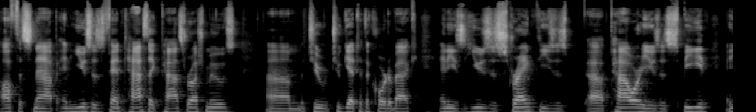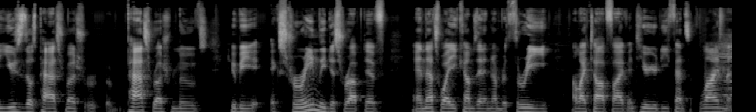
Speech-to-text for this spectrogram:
off the snap, and he uses fantastic pass rush moves um, to to get to the quarterback. And he uses strength, he uses uh, power, he uses speed, and he uses those pass rush pass rush moves to be extremely disruptive. And that's why he comes in at number three on my top five interior defensive linemen.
